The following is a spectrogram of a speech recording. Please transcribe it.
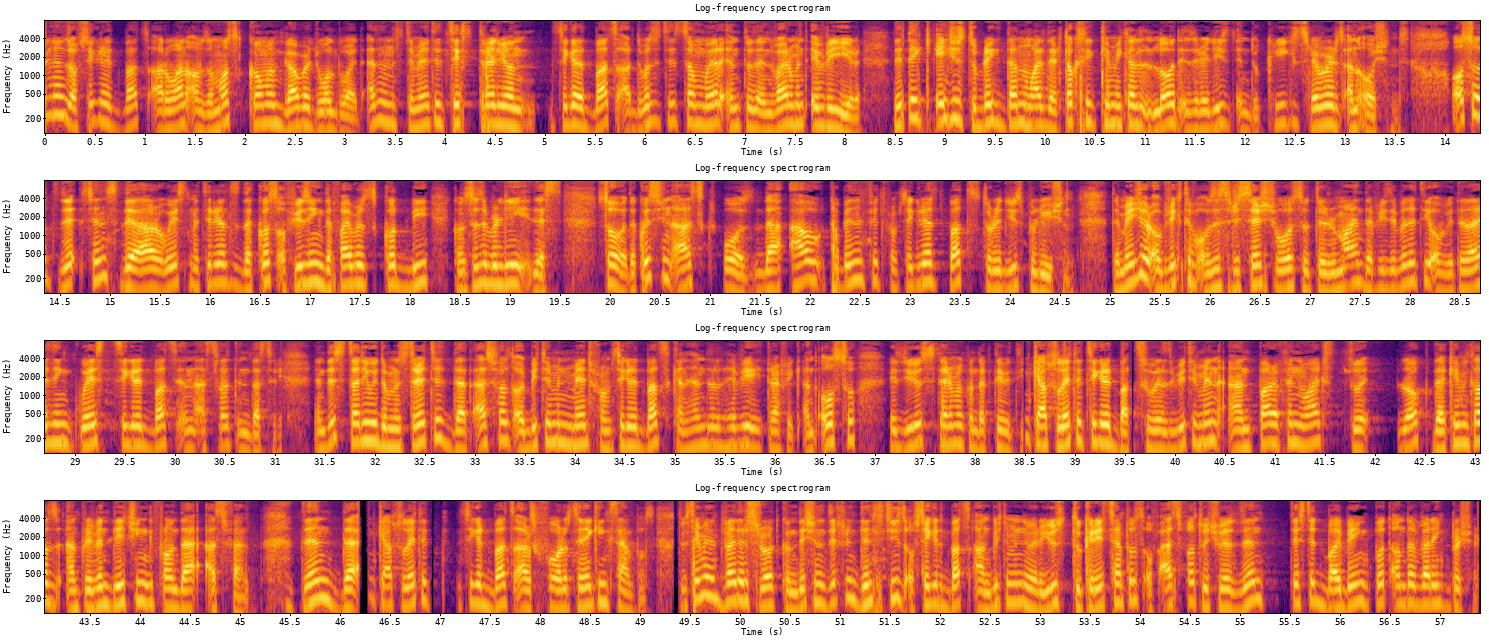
Millions of cigarette butts are one of the most common garbage worldwide. As an estimated 6 trillion cigarette butts are deposited somewhere into the environment every year. They take ages to break down while their toxic chemical load is released into creeks, rivers, and oceans. Also, th- since they are waste materials, the cost of using the fibers could be considerably less. So, the question asked was the, how to benefit from cigarette butts to reduce pollution. The major objective of this research was to determine the feasibility of utilizing waste cigarette butts in asphalt industry. In this study, we demonstrated that asphalt or bitumen made from cigarette butts can handle heavy traffic and also reduce thermal conductivity. Encapsulated cigarette butts with bitumen and paraffin wax to lock the chemicals and prevent leaching from the asphalt. Then the encapsulated cigarette butts are for snaking samples. To simulate various road conditions, different densities of cigarette butts and bitumen were used to create samples of asphalt which were then tested by being put under varying pressure.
